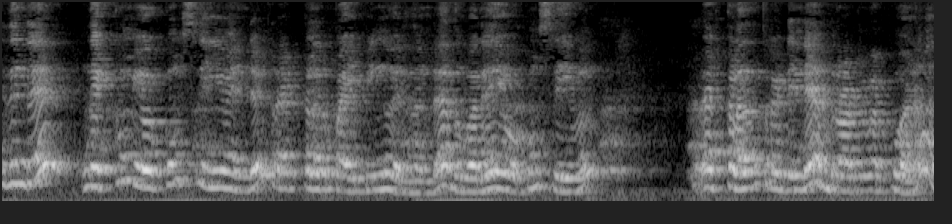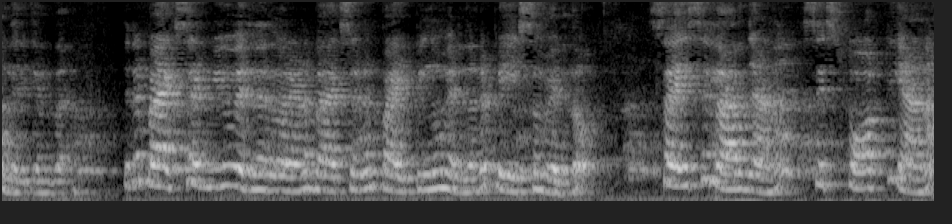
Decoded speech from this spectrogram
ഇതിന്റെ നെക്കും യോക്കും സ്ലീവെന്റും റെഡ് കളർ പൈപ്പിംഗ് വരുന്നുണ്ട്. അതുപോലെ യോക്കും സ്ലീവും റെഡ് കളർ ത്രെഡിന്റെ എംബ്രോയിഡറി വർക്കുമാണ് വന്നിരിക്കുന്നത്. ഇതിന്റെ ബാക്ക് സൈഡ് വ്യൂ വരുന്നത് പോലെയാണ്. ബാക്ക് സൈഡും പൈപ്പിംഗും വരുന്നുണ്ട്. പേസും വരുന്നു. സൈസ് ലാർജ് ആണ്. സിക്സ് ഫോർട്ടി ആണ്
